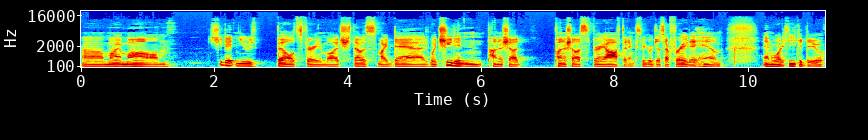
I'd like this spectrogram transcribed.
Uh, my mom, she didn't use belts very much. That was my dad, which he didn't punish us punish us very often because we were just afraid of him and what he could do.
